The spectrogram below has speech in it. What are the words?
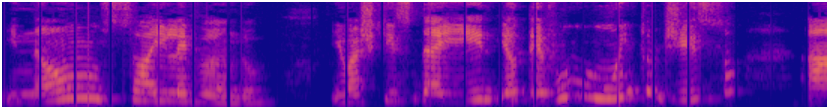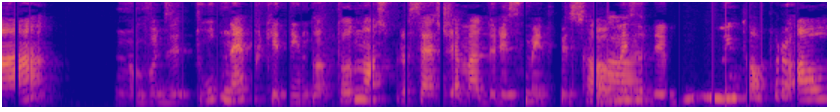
e não só ir levando. Eu acho que isso daí, eu devo muito disso a não vou dizer tudo, né? Porque tem todo o nosso processo de amadurecimento pessoal, claro. mas eu devo muito ao, ao,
